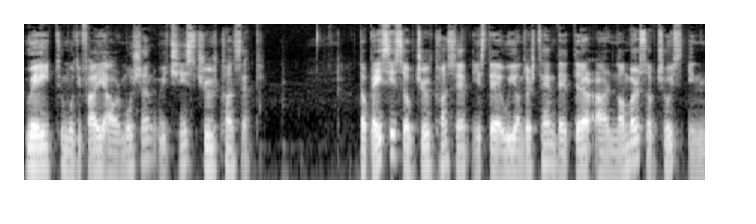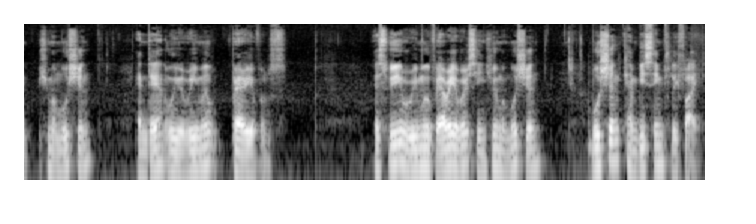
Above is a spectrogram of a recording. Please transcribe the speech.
way to modify our motion, which is Jul concept. The basis of Jul concept is that we understand that there are numbers of choice in human motion, and then we remove variables. As we remove variables in human motion, motion can be simplified.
